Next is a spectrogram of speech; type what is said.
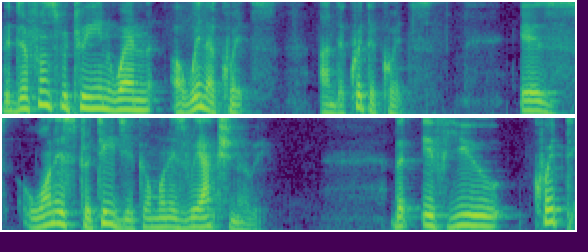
The difference between when a winner quits and a quitter quits is one is strategic and one is reactionary. That if you quit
